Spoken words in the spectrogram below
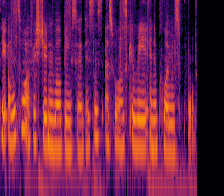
They also offer student wellbeing services as well as career and employment support.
